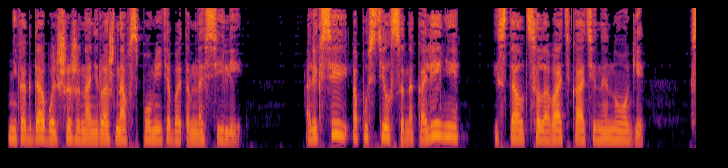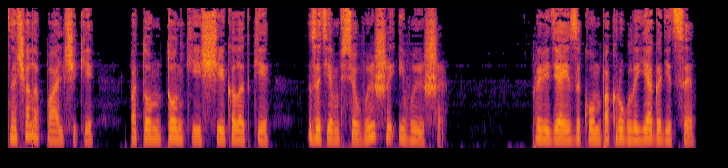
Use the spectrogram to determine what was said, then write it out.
Никогда больше жена не должна вспомнить об этом насилии. Алексей опустился на колени и стал целовать Катины ноги. Сначала пальчики, потом тонкие щиколотки, затем все выше и выше. Проведя языком по круглой ягодице,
